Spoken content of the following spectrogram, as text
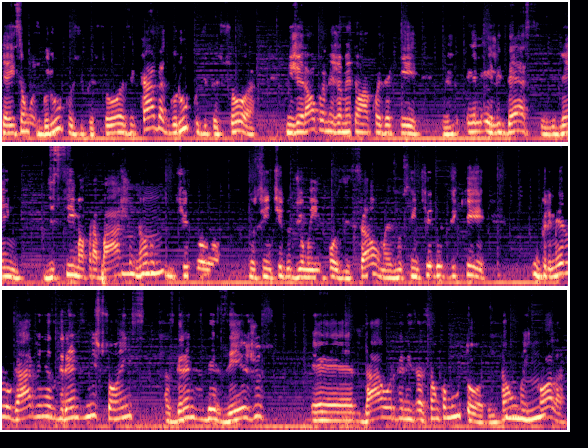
que aí são os grupos de pessoas, e cada grupo de pessoa em geral, o planejamento é uma coisa que ele, ele desce, ele vem de cima para baixo, uhum. não no sentido, no sentido de uma imposição, mas no sentido de que, em primeiro lugar, vem as grandes missões, os grandes desejos é, da organização como um todo. Então, uhum. uma escola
